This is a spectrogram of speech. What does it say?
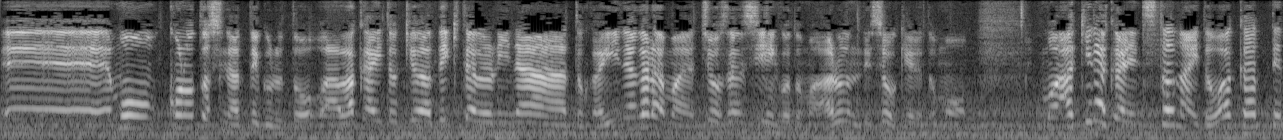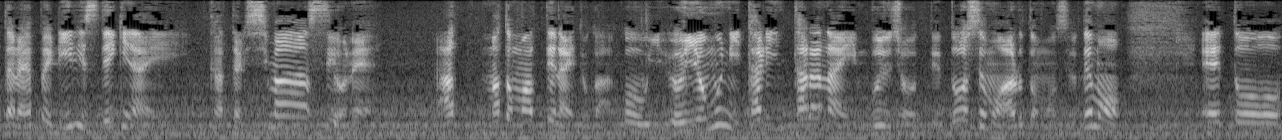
えー、もうこの年になってくると、あ若い時はできたのになとか言いながら、まあ、挑戦しへんこともあるんでしょうけれども、もう明らかに拙ないと分かってたら、やっぱりリリースできないかったりしますよね。あまとまってないとか、こう読むに足り足らない文章ってどうしてもあると思うんですよ。でも、え、ー、と、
